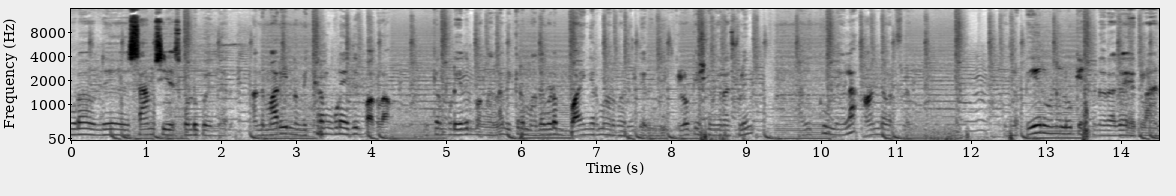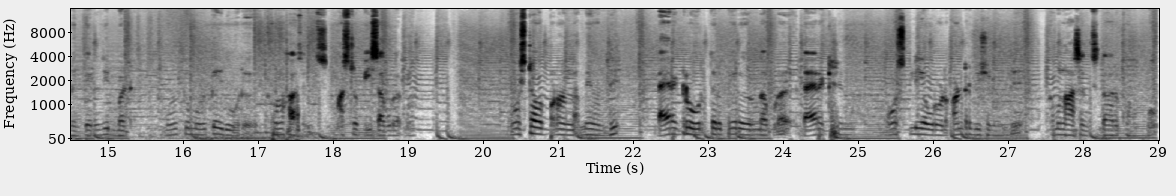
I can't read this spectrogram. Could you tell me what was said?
கூட வந்து சாம் சிஎஸ் கொண்டு போயிருந்தார். அந்த மாதிரி நான் விக்ரம் கூட எதிர்பார்க்கலாம். விக்ரம் கூட எதிர்பார்க்கலாம் விக்ரம் அதை விட பயங்கரமாக இருக்கும் எனக்கு தெரிஞ்சு. லோகேஷ் கனகராஜ் ஃபிலிம் அதுக்கும் மேலே ஆண்டவர் ஃபிலிம் இதில் பேர் ஒன்று லோகேஷ் கனகராஜாக இருக்கலாம் எனக்கு தெரிஞ்சு பட் முழுக்க முழுக்க இது ஒரு கமல்ஹாசன்ஸ் மாஸ்டர் பீஸாக கூட இருக்கலாம். மோஸ்ட்டாக ஒரு படம் எல்லாமே வந்து டைரக்டர் ஒருத்தர் பேர் இருந்தால் கூட டைரக்ஷன் மோஸ்ட்லி அவரோட கான்ட்ரிபியூஷன் வந்து கமல்ஹாசன்ஸ் தான் இருக்கும் ரொம்ப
